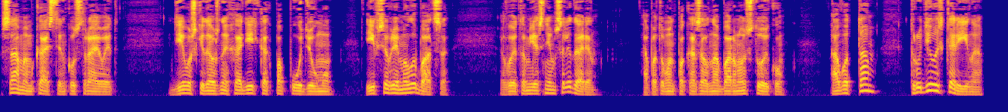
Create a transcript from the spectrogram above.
сам им кастинг устраивает. Девушки должны ходить как по подиуму и все время улыбаться. В этом я с ним солидарен. А потом он показал на барную стойку. А вот там трудилась Карина,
